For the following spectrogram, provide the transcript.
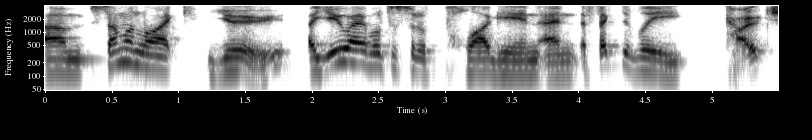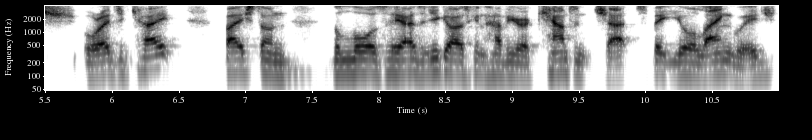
Um, someone like you, are you able to sort of plug in and effectively coach or educate based on the laws he has? And you guys can have your accountant chat, speak your language,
